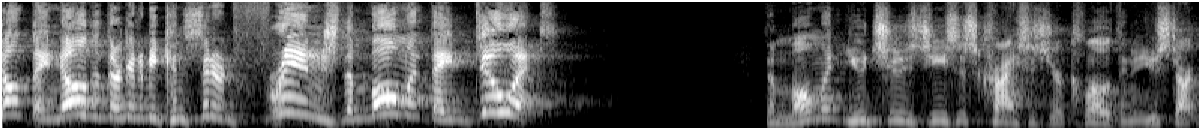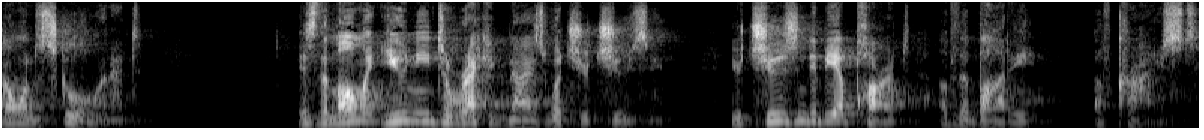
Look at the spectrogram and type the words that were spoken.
Don't they know that they're going to be considered fringe the moment they do it? The moment you choose Jesus Christ as your clothing and you start going to school in it, is the moment you need to recognize what you're choosing. You're choosing to be a part of the body of Christ.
